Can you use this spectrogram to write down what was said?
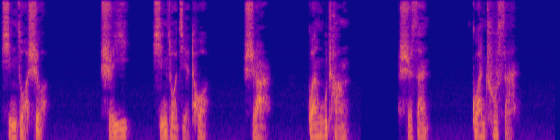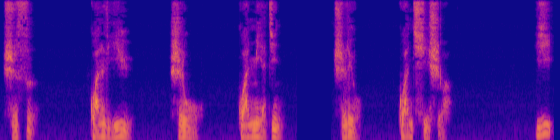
心作摄；十一，心作解脱；十二，观无常；十三，观出散；十四，观离欲；十五，观灭尽；十六，观气舍。一，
